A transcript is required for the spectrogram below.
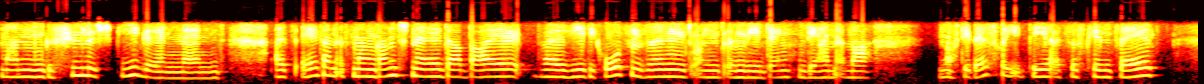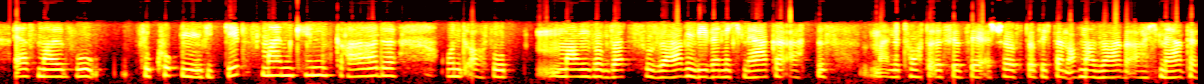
man Gefühle spiegeln nennt. Als Eltern ist man ganz schnell dabei, weil wir die Großen sind und irgendwie denken, wir haben immer noch die bessere Idee als das Kind selbst. Erstmal so zu gucken, wie geht es meinem Kind gerade und auch so mal so einen Satz zu sagen, wie wenn ich merke, ach, das, meine Tochter ist jetzt sehr erschöpft, dass ich dann auch mal sage, ach, ich merke,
